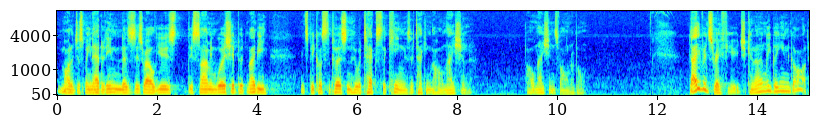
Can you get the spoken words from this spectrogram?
might have just been added in as Israel used this psalm in worship, but maybe it's because the person who attacks the king is attacking the whole nation. Whole nation's vulnerable. David's refuge can only be in God.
